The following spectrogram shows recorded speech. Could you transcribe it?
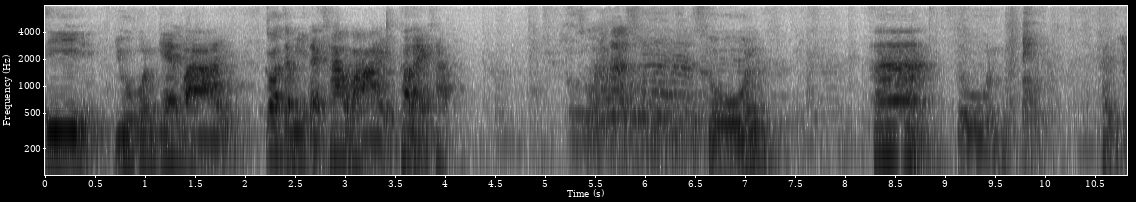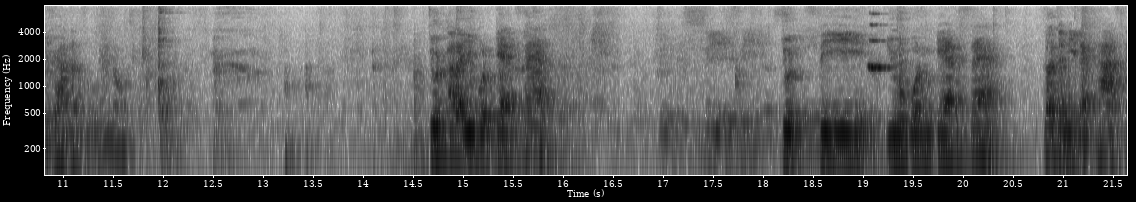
g อยู่บนแกน y ก็จะมีแต่ค่า y เท่าไหร่ครับศูนย์ห้าศูนย์ใครจะกล้านั่งตรงนี้เนาะจุดอะไรอยู่บนแกน z จุด c อยู่บนแกน z ก็จะมีแต่ค่า z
